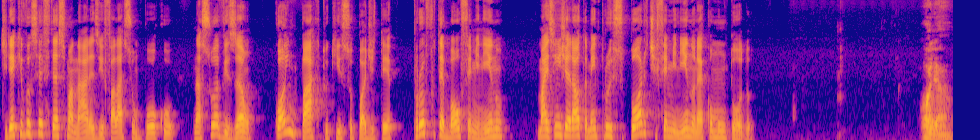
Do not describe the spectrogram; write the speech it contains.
Queria que você fizesse uma análise e falasse um pouco, na sua visão, qual impacto que isso pode ter pro futebol feminino mas em geral também para o esporte feminino, né, como um todo? Olha,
